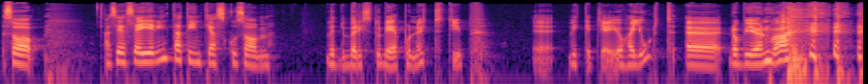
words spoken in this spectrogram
Så, alltså jag säger inte att inte jag skulle som, vet du, börja studera på nytt, typ, eh, vilket jag ju har gjort eh, då Björn var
